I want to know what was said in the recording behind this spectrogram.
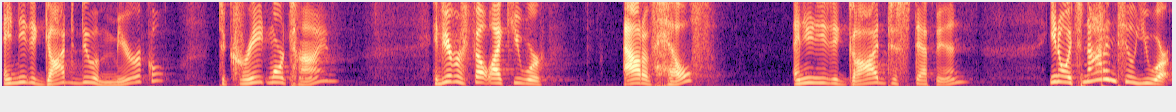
and needed God to do a miracle to create more time? Have you ever felt like you were out of health and you needed God to step in? You know, it's not until you are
